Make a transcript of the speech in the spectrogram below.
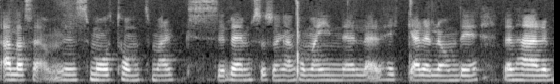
alla så här, små tomtmarksremsor som kan komma in eller häckar eller om det är den här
